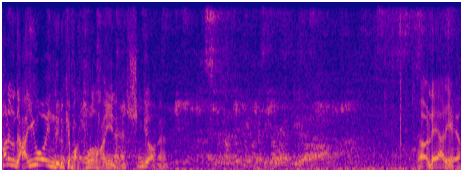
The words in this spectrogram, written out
아니, 근데 아이오아인데 이렇게 막 돌아다니네. 신기하네. 어, 레알이에요.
